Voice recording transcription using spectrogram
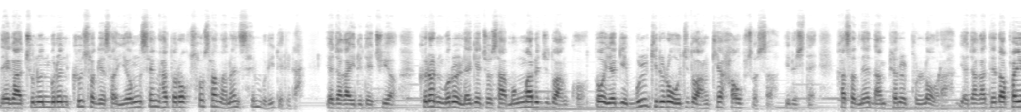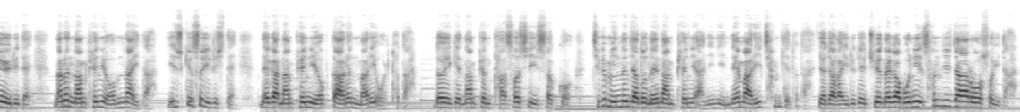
내가 주는 물은 그 속에서 영생하도록 솟아나는 샘물이 되리라. 여자가 이르되 주여 그런 물을 내게 주사 목마르지도 않고 또 여기 물 기르러 오지도 않게 하옵소서. 이르시되 가서 내 남편을 불러오라. 여자가 대답하여 이르되 나는 남편이 없나이다. 예수께서 이르시되 내가 남편이 없다 하는 말이 옳도다 너에게 남편 다섯이 있었고 지금 있는 자도 내 남편이 아니니 내 말이 참되도다. 여자가 이르되 주여 내가 보니 선지자로소이다.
